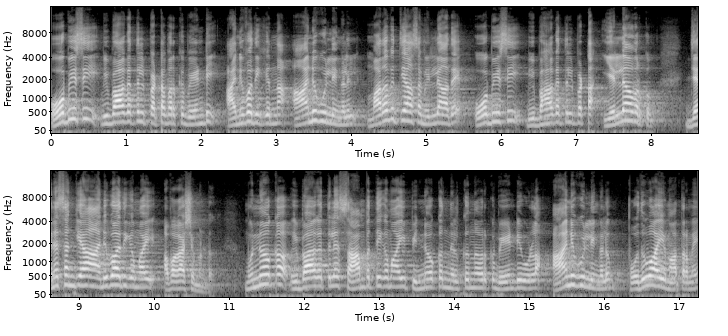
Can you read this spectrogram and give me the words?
ഒ ബി സി വിഭാഗത്തിൽപ്പെട്ടവർക്ക് വേണ്ടി അനുവദിക്കുന്ന ആനുകൂല്യങ്ങളിൽ മതവ്യത്യാസമില്ലാതെ ഒ ബി സി വിഭാഗത്തിൽപ്പെട്ട എല്ലാവർക്കും ജനസംഖ്യാ ആനുപാതികമായി അവകാശമുണ്ട്. മുന്നോക്ക വിഭാഗത്തിലെ സാമ്പത്തികമായി പിന്നോക്കം നിൽക്കുന്നവർക്ക് വേണ്ടിയുള്ള ആനുകൂല്യങ്ങളും പൊതുവായി മാത്രമേ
